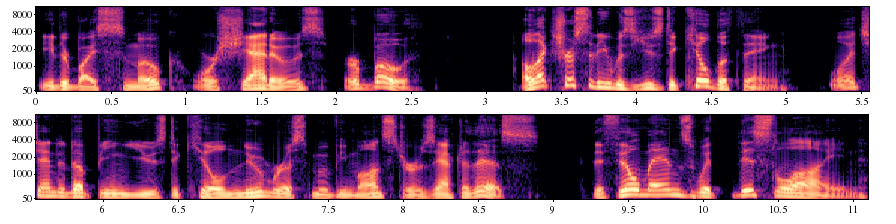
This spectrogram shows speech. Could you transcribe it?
either by smoke or shadows, or both. Electricity was used to kill the thing, which ended up being used to kill numerous movie monsters after this. The film ends with this line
